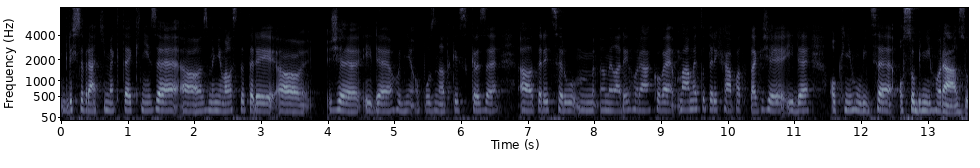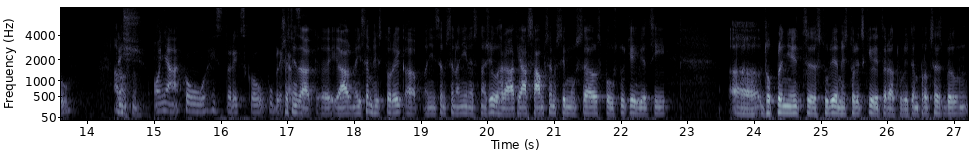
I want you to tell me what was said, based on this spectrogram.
Když se vrátíme k té knize, zmiňoval jste tedy, že jde hodně o poznatky skrze tedy dceru Milady Horákové. Máme to tedy chápat tak, že jde o knihu více osobního rázu, než ano. o nějakou historickou publikaci. Přesně tak. Já nejsem historik a ani jsem se na ní nesnažil hrát. Já sám jsem si musel spoustu těch věcí uh, doplnit studiem historické literatury. Ten proces byl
